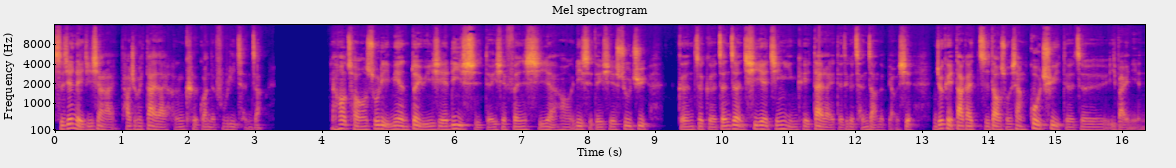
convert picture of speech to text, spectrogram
时间累积下来，它就会带来很可观的复利成长。然后从书里面对于一些历史的一些分析啊，然后历史的一些数据。跟这个真正企业经营可以带来的这个成长的表现，你就可以大概知道说，像过去的这一百年、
